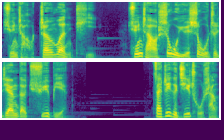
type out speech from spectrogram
寻找真问题，寻找事物与事物之间的区别。在这个基础上，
